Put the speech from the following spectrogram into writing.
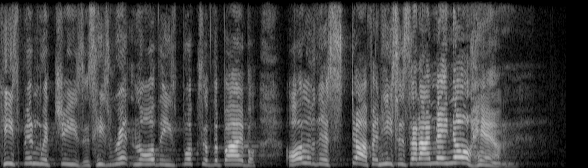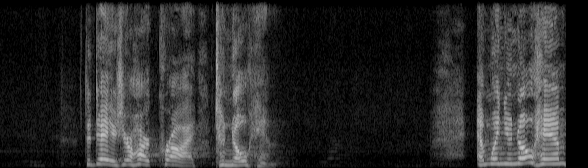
He's been with Jesus. He's written all these books of the Bible, all of this stuff, and he says that I may know him. Today is your heart cry to know him. And when you know him,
